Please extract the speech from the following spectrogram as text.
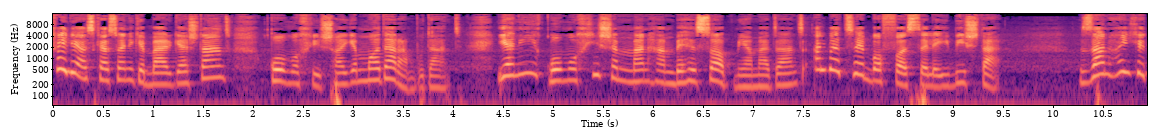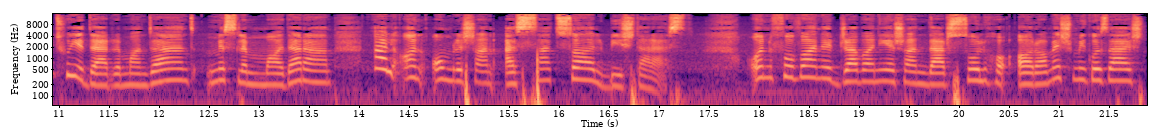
خیلی از کسانی که برگشتند قوم و خیش های مادرم بودند. یعنی قوم و خیش من هم به حساب می آمدند البته با فاصله بیشتر. زنهایی که توی دره ماندند مثل مادرم الان عمرشان از صد سال بیشتر است. عنفوان جوانیشان در صلح و آرامش میگذشت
